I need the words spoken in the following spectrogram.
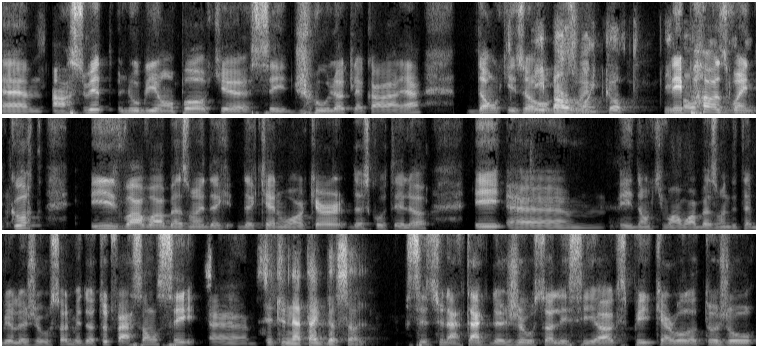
Euh, ensuite, n'oublions pas que c'est Drew Luck, le carrière. Donc, ils auront les besoin... vont être courtes. Les, passes vont être courtes. Il va avoir besoin de, Ken Walker de ce côté-là. Et, euh, et, donc, ils vont avoir besoin d'établir le jeu au sol. Mais de toute façon, c'est. Euh, c'est une attaque de sol c'est une attaque de jeu au sol, les Seahawks. Pete Carroll a toujours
